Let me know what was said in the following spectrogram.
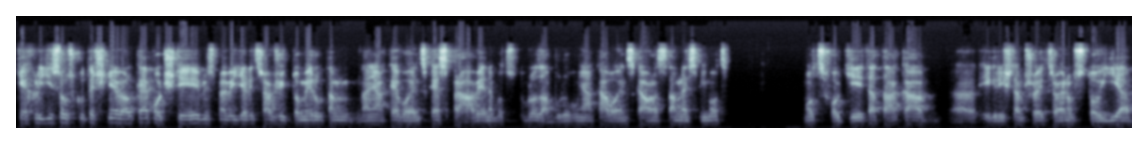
těch lidí jsou skutečně velké počty. My jsme viděli třeba v Žitomiru tam na nějaké vojenské správě, nebo co to bylo za budovu, nějaká vojenská, ale se tam nesmí moc, moc fotit a tak. A, a i když tam člověk třeba jenom stojí a,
